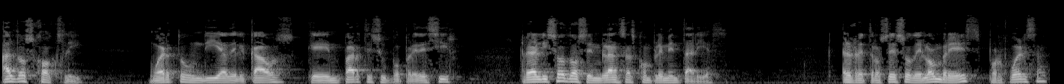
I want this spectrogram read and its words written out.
Aldous Huxley, muerto un día del caos que en parte supo predecir, realizó dos semblanzas complementarias. El retroceso del hombre es, por fuerza,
